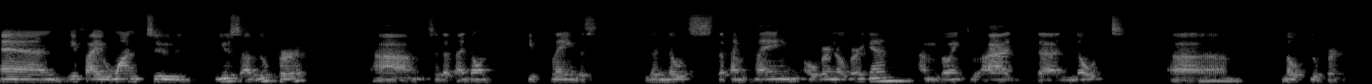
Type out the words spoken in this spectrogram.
And if I want to use a looper um, so that I don't keep playing this the notes that I'm playing over and over again, I'm going to add the note um, note looper.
